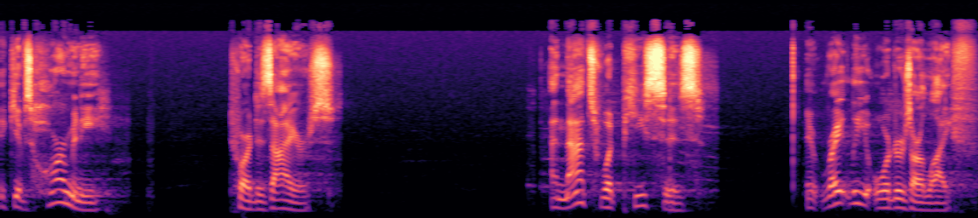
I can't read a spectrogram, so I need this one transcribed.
It gives harmony to our desires. And that's what peace is it rightly orders our life.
